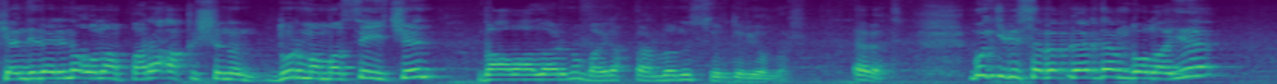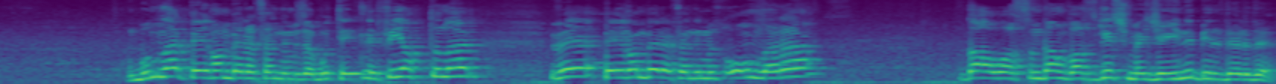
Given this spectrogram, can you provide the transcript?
kendilerine olan para akışının durmaması için davalarının bayraktarlığını sürdürüyorlar. Evet. Bu gibi sebeplerden dolayı bunlar Peygamber Efendimiz'e bu teklifi yaptılar ve Peygamber Efendimiz onlara davasından vazgeçmeyeceğini bildirdi.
